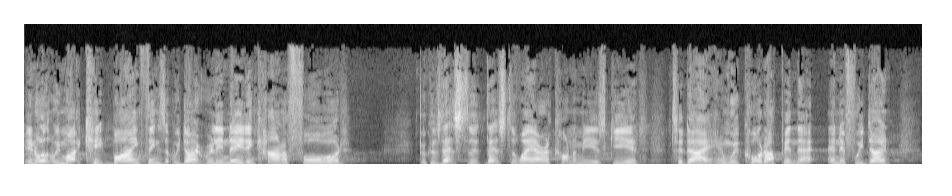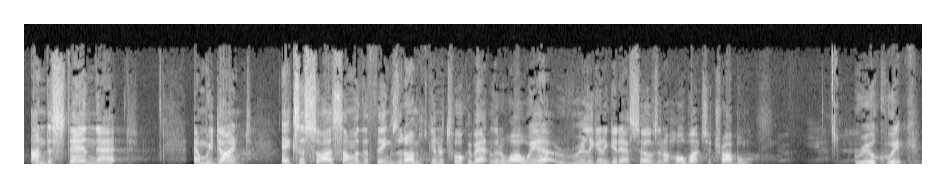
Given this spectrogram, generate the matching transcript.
in order that we might keep buying things that we don't really need and can't afford, because that's the, that's the way our economy is geared today. And we're caught up in that. And if we don't understand that, and we don't exercise some of the things that I'm going to talk about in a little while, we are really going to get ourselves in a whole bunch of trouble real quick.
